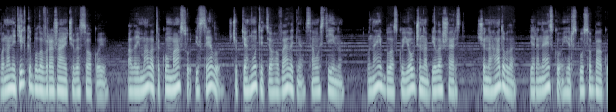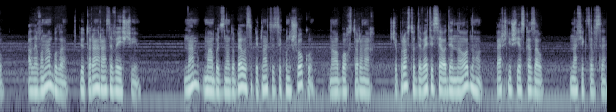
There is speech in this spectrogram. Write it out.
Вона не тільки була вражаючи високою, але й мала таку масу і силу, щоб тягнути цього велетня самостійно. У неї була скуйовджена біла шерсть, що нагадувала піренейську гірську собаку, але вона була в півтора рази вищою. Нам, мабуть, знадобилося 15 секунд шоку на обох сторонах, щоб просто дивитися один на одного, перш ніж я сказав нафік це все,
